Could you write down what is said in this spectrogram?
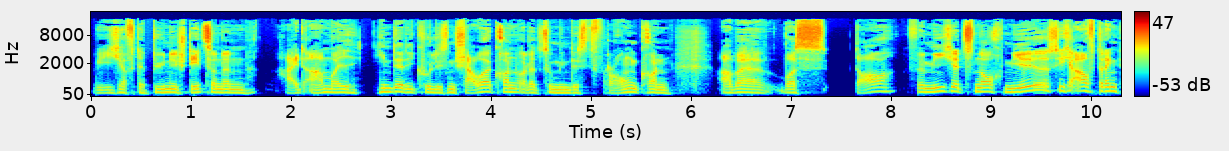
wie ich auf der Bühne steht, sondern halt einmal hinter die Kulissen schauen kann oder zumindest fragen kann. Aber was da für mich jetzt noch mir sich aufdrängt,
